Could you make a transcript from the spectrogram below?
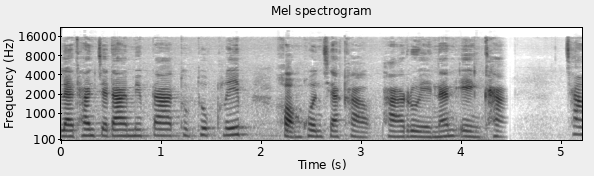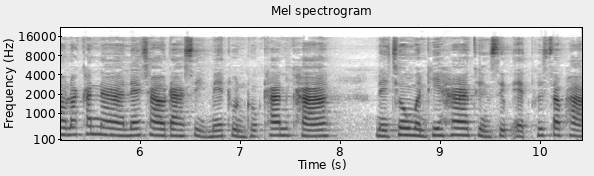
และท่านจะได้ไม่พลาดทุกๆ คลิปของคนแชร์ข่าวพารวยนั่นเองค่ะ ชาวลัคนาและชาวราศีเมถุนทุกท่านคะในช่วงวันที่5ถึง11 พฤษภา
